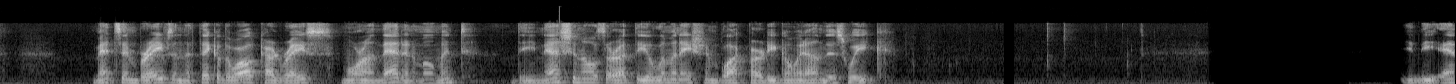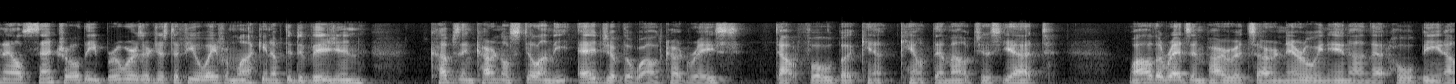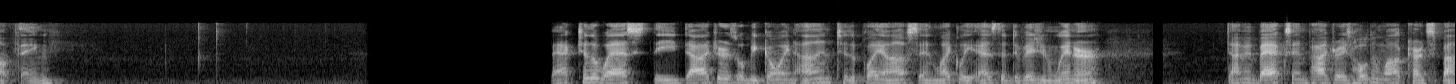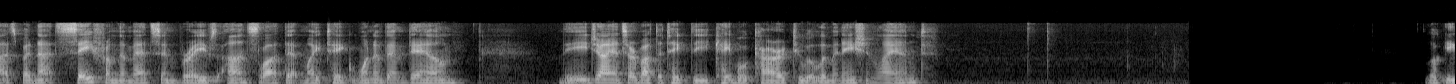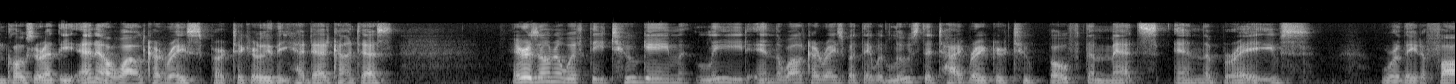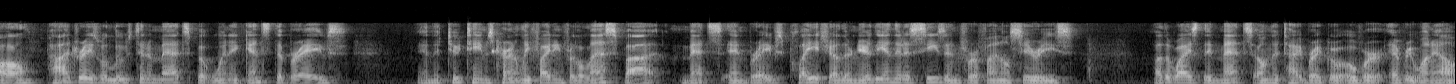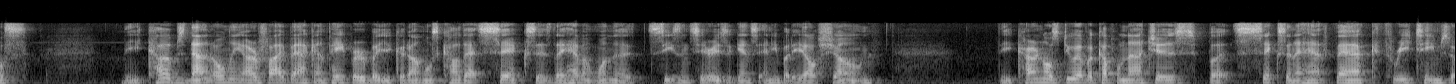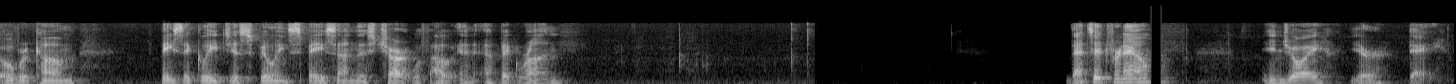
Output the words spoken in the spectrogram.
Mets and Braves in the thick of the wildcard race. More on that in a moment. The Nationals are at the elimination block party going on this week. In the NL Central, the Brewers are just a few away from locking up the division. Cubs and Cardinals still on the edge of the wildcard race. Doubtful, but can't count them out just yet while the Reds and Pirates are narrowing in on that whole being out thing. Back to the West, the Dodgers will be going on to the playoffs and likely as the division winner. Diamondbacks and Padres holding wildcard spots, but not safe from the Mets and Braves onslaught that might take one of them down. The Giants are about to take the cable car to elimination land. Looking closer at the NL wildcard race, particularly the head-to-head contest, Arizona with the two-game lead in the wildcard race, but they would lose the tiebreaker to both the Mets and the Braves were they to fall. Padres would lose to the Mets but win against the Braves. And the two teams currently fighting for the last spot, Mets and Braves, play each other near the end of the season for a final series. Otherwise, the Mets own the tiebreaker over everyone else. The Cubs not only are five back on paper, but you could almost call that six, as they haven't won the season series against anybody else shown. The Cardinals do have a couple notches, but six and a half back, three teams to overcome, basically just filling space on this chart without an epic run. That's it for now. Enjoy your day.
